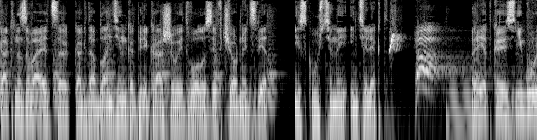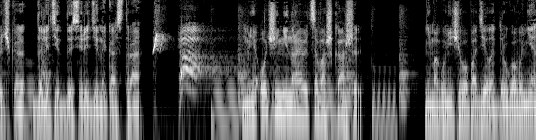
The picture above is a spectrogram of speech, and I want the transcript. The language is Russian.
Как называется, когда блондинка перекрашивает волосы в черный цвет? Искусственный интеллект. Редкая снегурочка долетит до середины костра. Мне очень не нравится ваш кашель. Не могу ничего поделать, другого нет.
